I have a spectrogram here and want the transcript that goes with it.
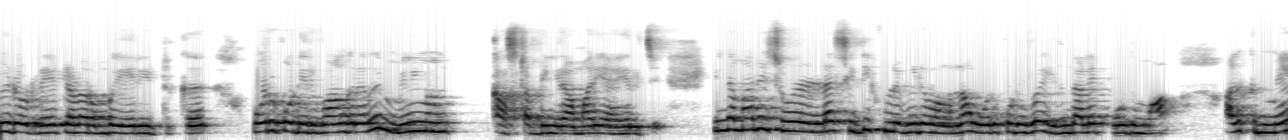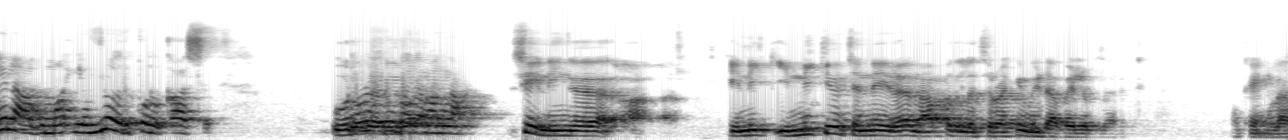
வீடோட ரேட் எல்லாம் ரொம்ப ஏறிட்டு இருக்கு. ஒரு கோடி ரூபாங்கிறது மினிமம் காஸ்ட் அப்படிங்கிற மாதிரி ஆயிருச்சு. இந்த மாதிரி சூழல்ல சிட்டிக்குள்ள வீடு வாங்கினா ஒரு கோடி ரூபாய் இருந்தாலே போதுமா? அதுக்கு மேல ஆகுமா? எவ்வளோ இருக்கணும் காசு? ஒரு எவ்வளோ கோடி ரூபாயில ரூபா வாங்கலாம்? சரி நீங்க அஹ், இன்னைக்கு இன்னைக்கும் சென்னையில நாற்பது லட்ச ரூபாய்க்கும் வீடு அவைலபிளா இருக்கு. ஓகேங்களா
